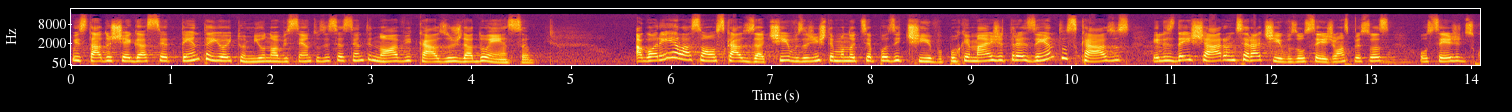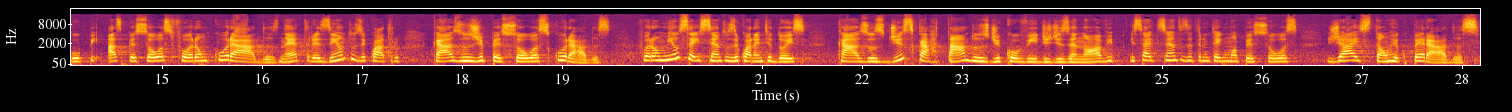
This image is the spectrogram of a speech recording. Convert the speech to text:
o Estado chega a 78.969 casos da doença. Agora, em relação aos casos ativos, a gente tem uma notícia positiva, porque mais de 300 casos eles deixaram de ser ativos, ou seja, as pessoas, ou seja, desculpe, as pessoas foram curadas, né? 304 casos de pessoas curadas. Foram 1.642 casos descartados de Covid-19 e 731 pessoas já estão recuperadas.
